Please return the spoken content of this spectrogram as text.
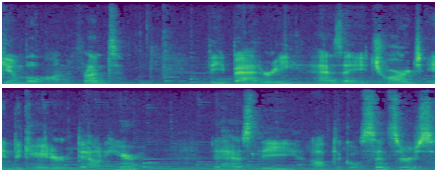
gimbal on the front. The battery has a charge indicator down here. It has the optical sensors.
